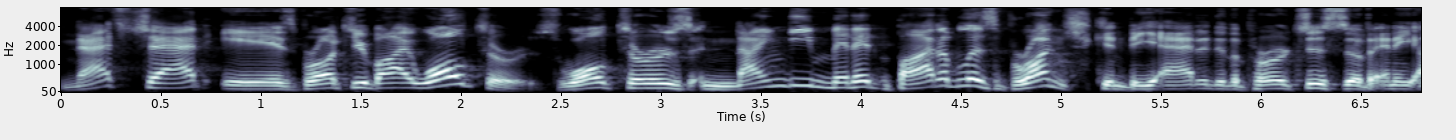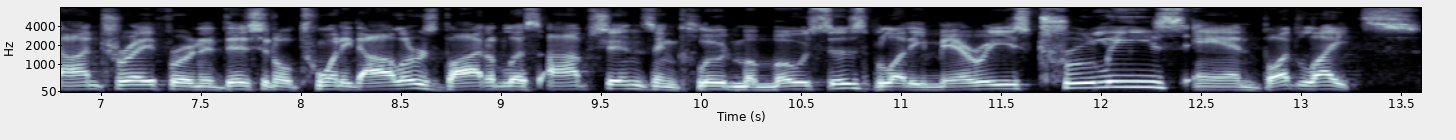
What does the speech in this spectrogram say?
Nats Chat is brought to you by Walters. Walters 90 minute bottomless brunch can be added to the purchase of any entree for an additional $20. Bottomless options include mimosas, Bloody Marys, Trulies, and Bud Lights.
